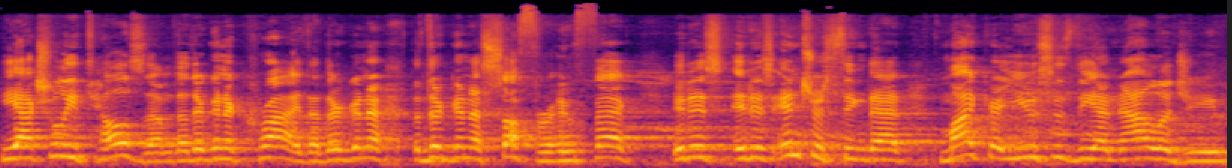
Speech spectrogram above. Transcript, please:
He actually tells them that they're gonna cry, that they're gonna, that they're gonna suffer. In fact, it is, it is interesting that Micah uses the analogy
